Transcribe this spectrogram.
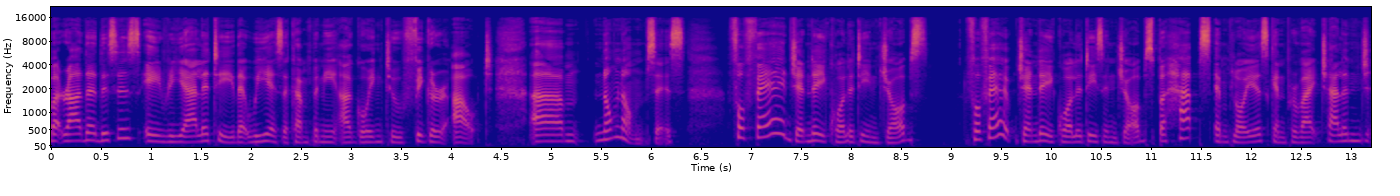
but rather this is a reality that we as a company are going to figure out. Um, Nom Nom says, for fair gender equality in jobs, for fair gender equalities in jobs, perhaps employers can provide challenge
